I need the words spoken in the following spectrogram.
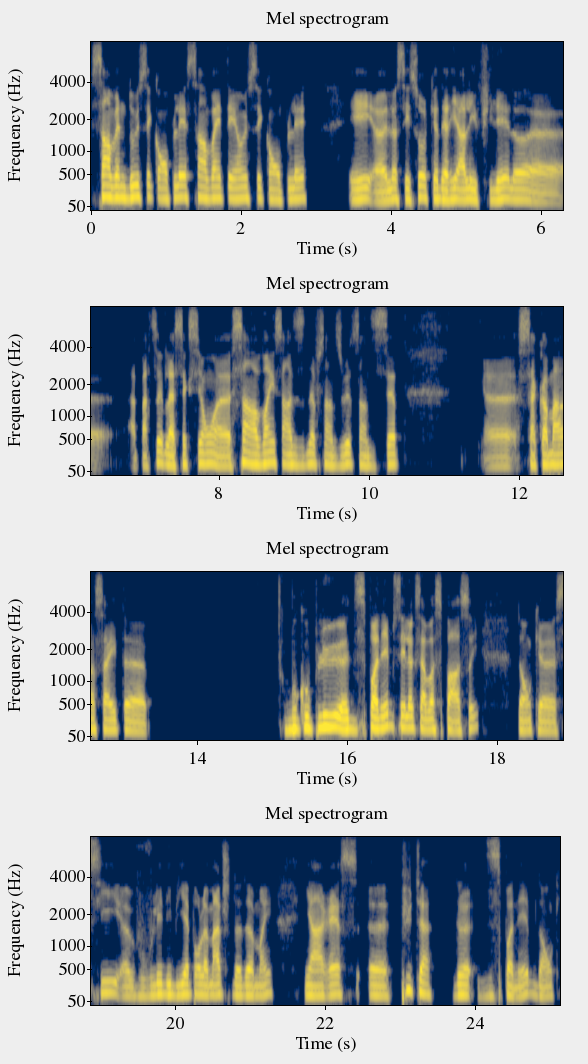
122, c'est complet. 121, c'est complet. Et là, c'est sûr que derrière les filets, là, à partir de la section 120, 119, 118, 117, ça commence à être beaucoup plus disponible. C'est là que ça va se passer. Donc, si vous voulez des billets pour le match de demain, il en reste putain de disponibles. Donc,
